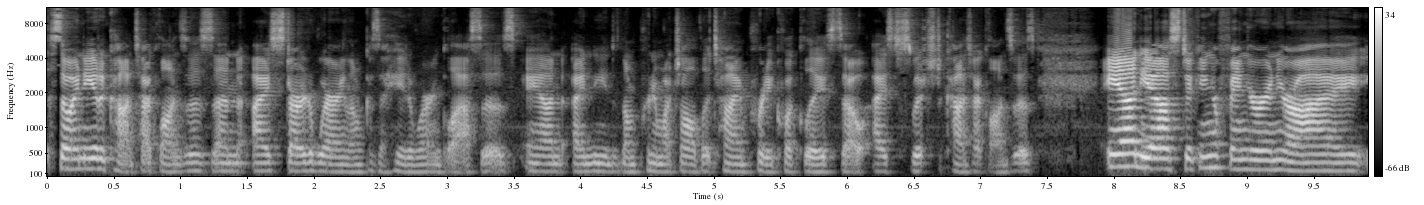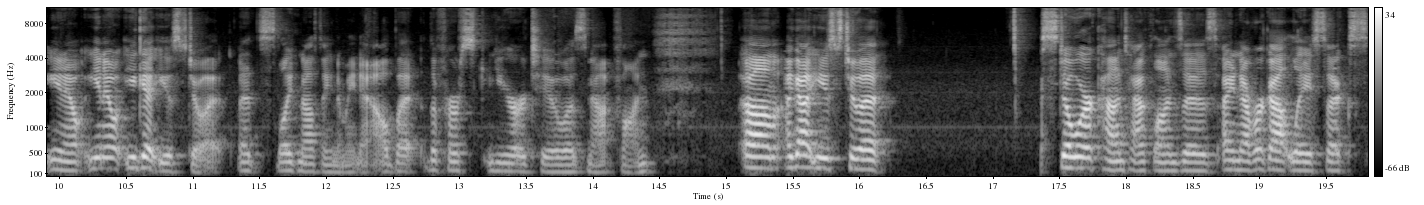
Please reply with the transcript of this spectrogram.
So I needed contact lenses and I started wearing them because I hated wearing glasses and I needed them pretty much all the time pretty quickly. So I switched to contact lenses. And yeah, sticking your finger in your eye, you know, you know, you get used to it. It's like nothing to me now, but the first year or two was not fun. Um, I got used to it still wear contact lenses. I never got LASIK.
